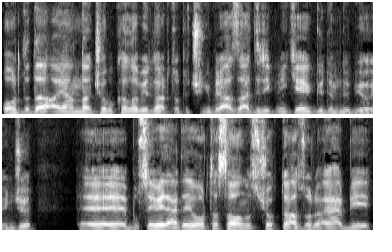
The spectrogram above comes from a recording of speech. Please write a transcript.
orada da ayağından çabuk alabilirler topu. Çünkü biraz daha dribling'e güdümlü bir oyuncu. E, bu seviyelerde orta saha olması çok daha zor. Eğer bir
